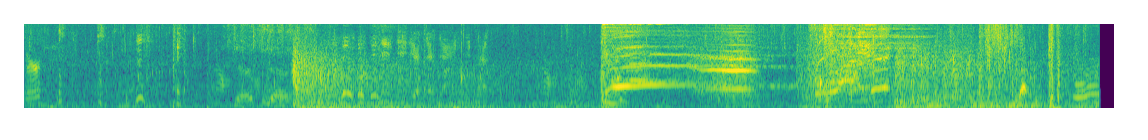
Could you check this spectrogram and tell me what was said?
loser. Yes, yes.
